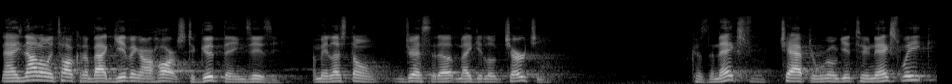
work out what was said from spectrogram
Now, he's not only talking about giving our hearts to good things, is he? I mean, let's don't dress it up, make it look churchy. Because the next chapter we're going to get to next week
